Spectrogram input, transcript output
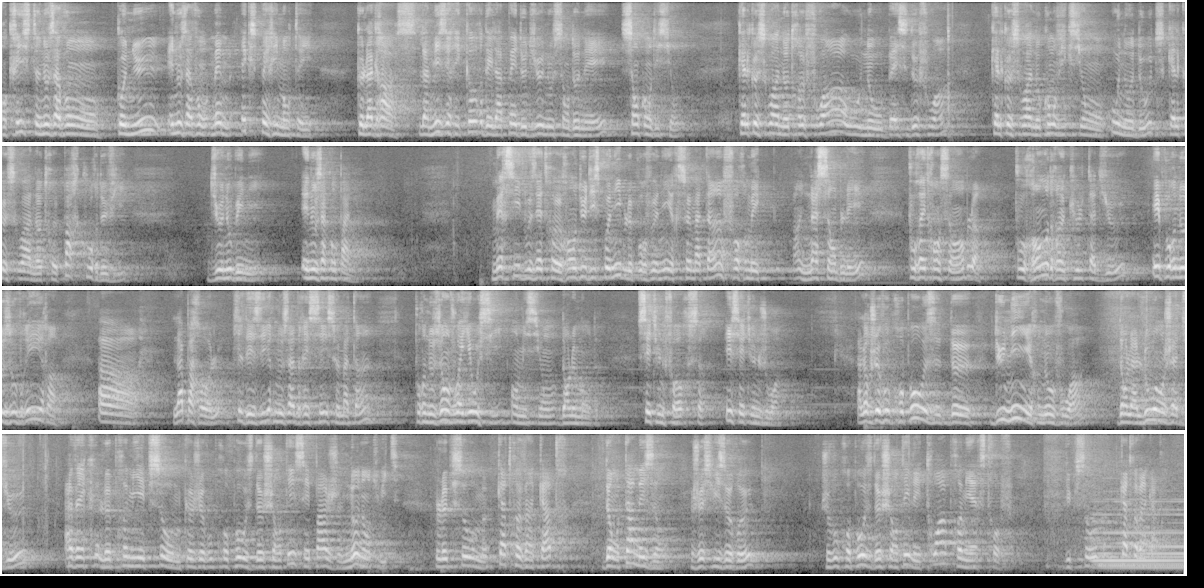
En Christ, nous avons connu et nous avons même expérimenté que la grâce, la miséricorde et la paix de Dieu nous sont données sans condition, quelle que soit notre foi ou nos baisses de foi, quelles que soient nos convictions ou nos doutes, quel que soit notre parcours de vie, Dieu nous bénit et nous accompagne. Merci de vous être rendu disponible pour venir ce matin former une assemblée, pour être ensemble, pour rendre un culte à Dieu et pour nous ouvrir à la parole qu'il désire nous adresser ce matin, pour nous envoyer aussi en mission dans le monde. C'est une force et c'est une joie. Alors je vous propose d'unir nos voix dans la louange à Dieu avec le premier psaume que je vous propose de chanter, c'est page 98, le psaume 84, Dans ta maison, je suis heureux. Je vous propose de chanter les trois premières strophes du psaume 84.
